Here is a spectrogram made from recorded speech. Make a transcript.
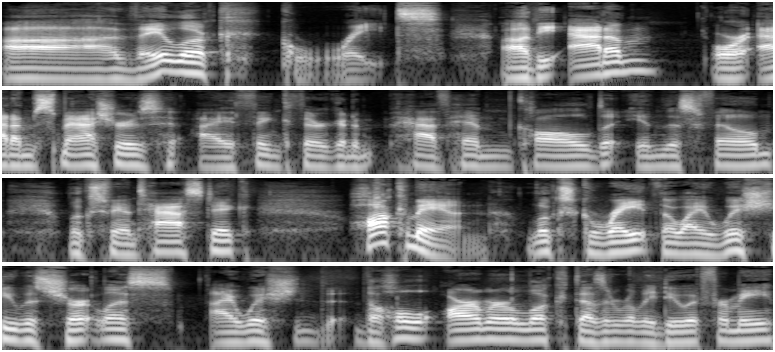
Uh, they look great. Uh, the Atom or Atom Smashers. I think they're going to have him called in this film. Looks fantastic. Hawkman looks great, though I wish he was shirtless. I wish the whole armor look doesn't really do it for me.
